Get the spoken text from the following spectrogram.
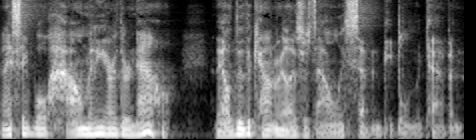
And I say, well, how many are there now? And they all do the count and realize there's now only seven people in the cabin.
